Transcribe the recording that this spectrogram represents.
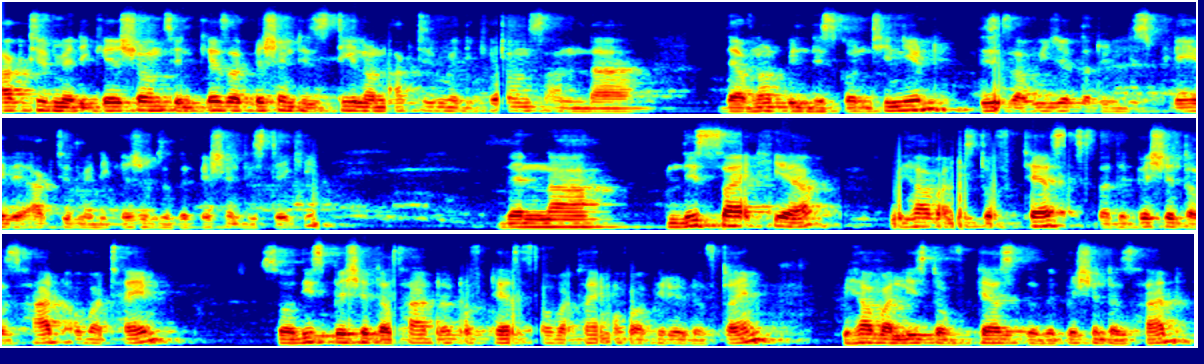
Active medications, in case a patient is still on active medications and uh, they have not been discontinued. This is a widget that will display the active medications that the patient is taking. Then uh, on this side here, we have a list of tests that the patient has had over time. So this patient has had a lot of tests over time, over a period of time. We have a list of tests that the patient has had.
